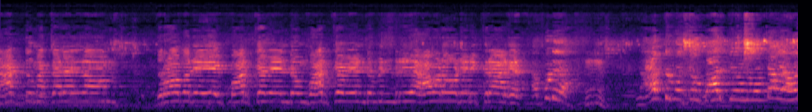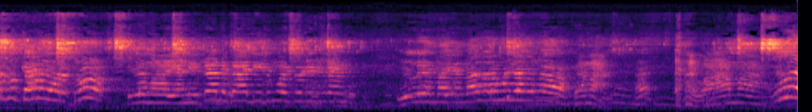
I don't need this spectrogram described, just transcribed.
நாட்டு மக்கள் எல்லாம் திரௌபதியை பார்க்க வேண்டும் பார்க்க வேண்டும் என்று ஆவலோடு இருக்கிறார்கள். அப்படியா. நாட்டு மக்கள் பார்க்க வேண்டும் என்றால் அவருக்கும் காண வரட்டும் இல்லம்மா என்கிட்ட அந்த காட்டிட்டு போய் சொல்லிட்டு இருக்காங்க. இல்ல என்ன என்னால வர முடியாதுண்ணா ஏமா வாமா இல்ல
